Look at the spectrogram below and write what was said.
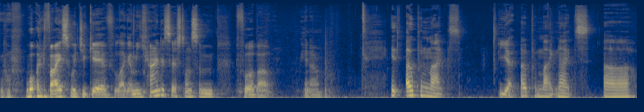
what advice would you give? Like, I mean, you kind of touched on some before about, you know, It, open mics. Yeah, open mic nights are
